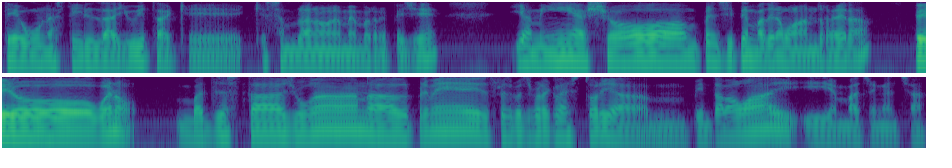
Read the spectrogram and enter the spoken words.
Té un estil de lluita que, que és semblant a un MMORPG, i a mi això en principi em va tirar molt enrere, però, bueno, vaig estar jugant al primer i després vaig veure que la història pintava guai i em vaig enganxar.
